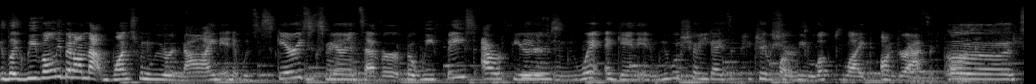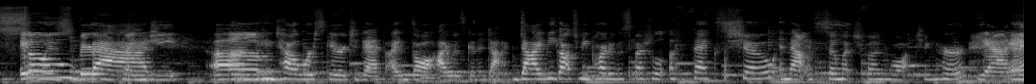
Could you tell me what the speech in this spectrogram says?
like we've only been on that once when we were nine and it was the scariest experience ever but we faced our fears, Fears. and we went again and we will show you guys a picture, of what we looked like on jurassic park Uh, it's it was very bad. cringy Um, um, you can tell we're scared to death. I thought I was gonna die. Di-V got to be part of the special effects show and that was so much fun watching her Yeah, and I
